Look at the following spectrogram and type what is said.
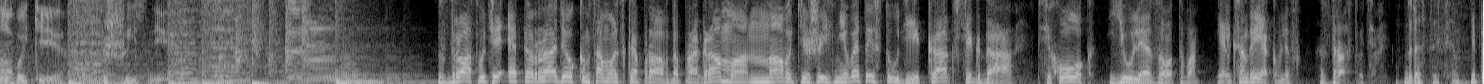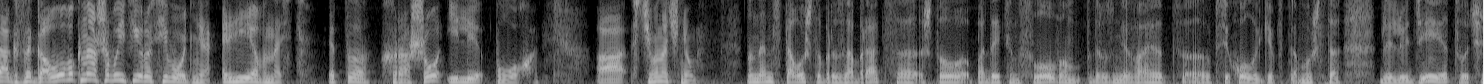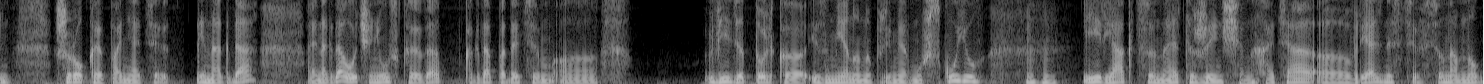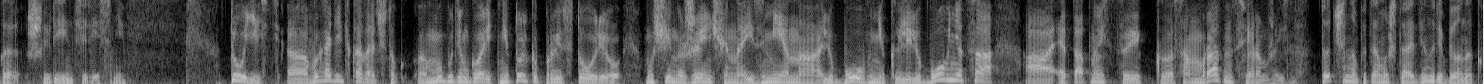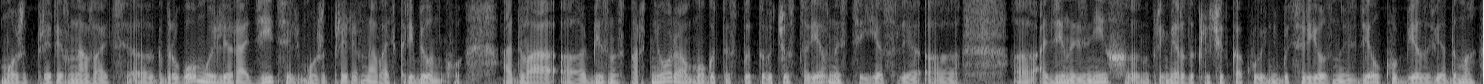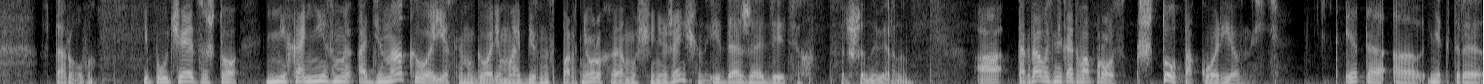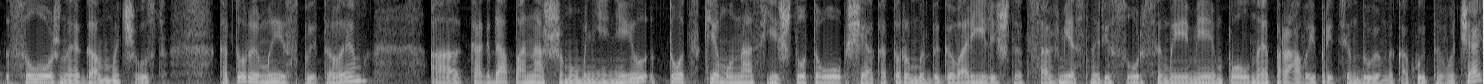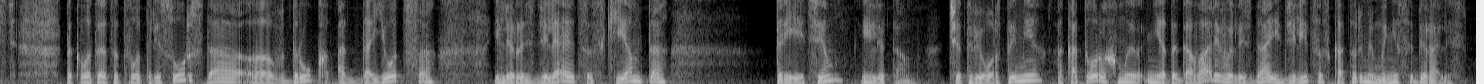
Навыки жизни. Здравствуйте, это радио «Комсомольская правда», программа «Навыки жизни» в этой студии, как всегда, психолог Юлия Зотова и Александр Яковлев. Здравствуйте. Здравствуйте. Итак, заголовок нашего эфира сегодня – «Ревность». Это хорошо или плохо? А с чего начнем? Ну, наверное, с того, чтобы разобраться, что под этим словом подразумевают э, психологи, потому что для людей это очень широкое понятие. Иногда, а иногда очень узкое, да, когда под этим э, видят только измену, например, мужскую, угу. и реакцию на это женщин, хотя э, в реальности все намного шире и интересней. То есть, э, вы хотите сказать, что э, мы будем говорить не только про историю мужчина, женщина, измена, любовник или любовница, а это относится и к самым разным сферам жизни? Точно, потому что один ребенок может приревновать э, к другому, или родитель может приревновать к ребенку, а два бизнес-партнера могут испытывать чувство ревности, если один из них, например, заключит какую-нибудь серьезную сделку без ведома второго. И получается, что механизмы одинаковые, если мы говорим о бизнес-партнерах и о мужчине и женщине. И даже о детях, совершенно верно. А тогда возникает вопрос, что такое ревность? Это э, некоторая сложная гамма чувств, которые мы испытываем, когда, по нашему мнению, тот, с кем у нас есть что-то общее, о котором мы договорились, что это совместные ресурсы, мы имеем полное право и претендуем на какую-то его часть, так вот этот вот ресурс да, э, вдруг отдается или разделяется с кем-то третьим или там четвертыми, о которых мы не договаривались, да, и делиться с которыми мы не собирались.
